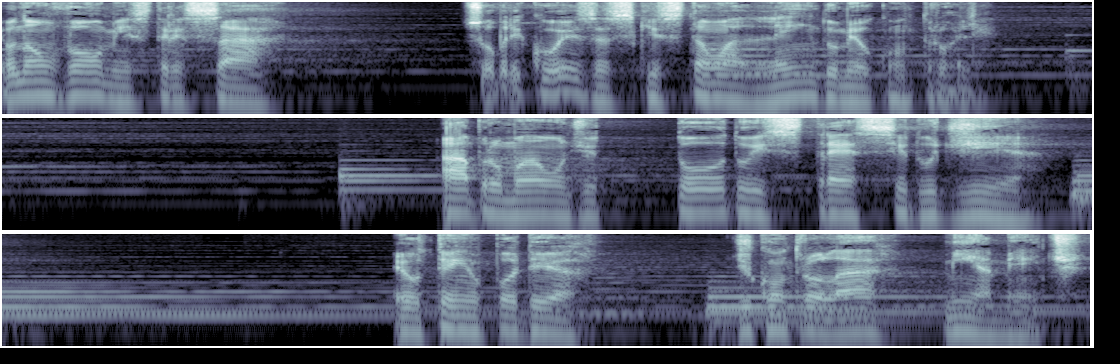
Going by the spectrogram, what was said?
Eu não vou me estressar sobre coisas que estão além do meu controle. Abro mão de todo o estresse do dia. Eu tenho poder de controlar minha mente.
